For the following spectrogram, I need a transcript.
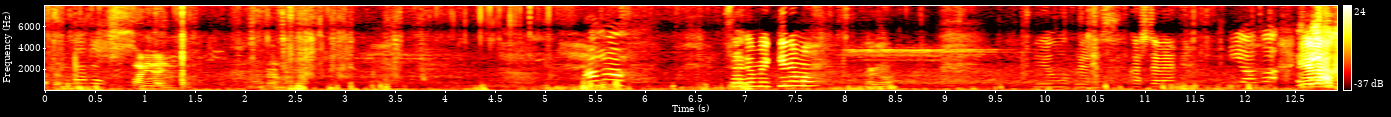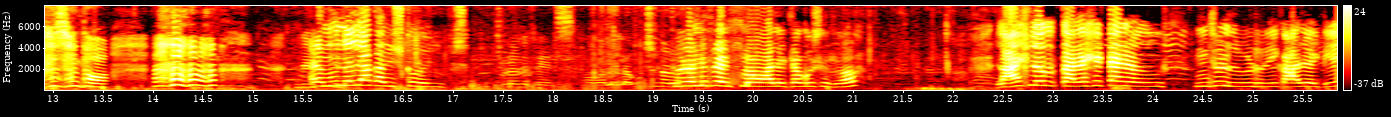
మాట్లాడు. మాట్లాడు సగం ఎక్కినమా ఏమో ఫ్రెండ్స్ కష్టమే. ఎలా కూర్చుందో. ముందల్లాగా తీసుకోవాలి చూడండి ఫ్రెండ్స్ మా వాళ్ళు ఎలా కూర్చున్నారు. చూడండి ఫ్రెండ్స్ మా వాళ్ళు ఎట్లా కూర్చుర్రు లాస్ట్లో కలర్ షర్ట్ ఆయన నించుండు చూడ్రి కాలు పెట్టి.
